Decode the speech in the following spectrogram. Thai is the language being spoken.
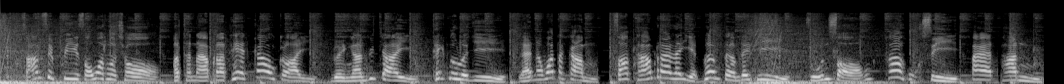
30 ปี สวทช พัฒนาประเทศก้าวไกล ด้วยงานวิจัย เทคโนโลยี และนวัตกรรม สอบถามรายละเอียดเพิ่มเติมได้ที่ 02 564 8000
